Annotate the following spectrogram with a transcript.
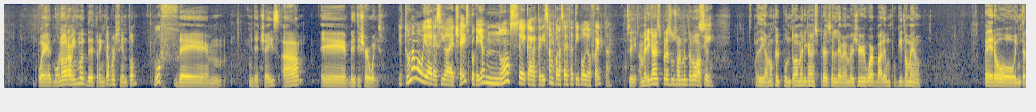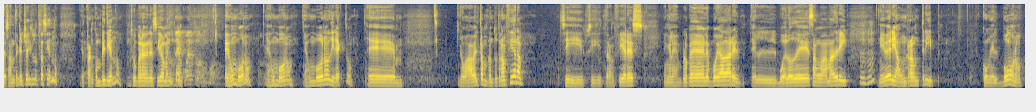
pues el bono ahora mismo es de 30%. Uf. de, de Chase a eh, British Airways. Y esto es una movida agresiva de Chase, porque ellos no se caracterizan por hacer este tipo de ofertas. Sí, American Express usualmente lo hace. Sí. Pues digamos que el punto de American Express, el de Membership Reward, vale un poquito menos. Pero interesante que Chase lo está haciendo. Están compitiendo súper agresivamente. Es un bono, es un bono, es un bono directo. Eh, lo vas a ver tan pronto transfiera. Si, si transfieres, en el ejemplo que les voy a dar, el, el vuelo de San Juan a Madrid, Iberia, un round trip con el bono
